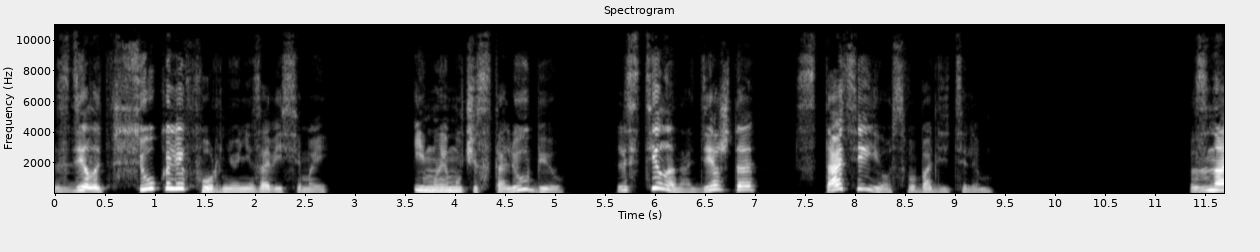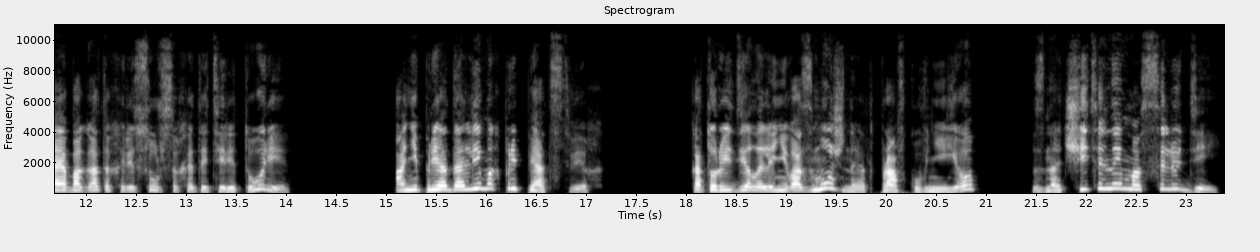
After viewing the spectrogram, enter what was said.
сделать всю Калифорнию независимой. И моему честолюбию льстила надежда стать ее освободителем. Зная о богатых ресурсах этой территории, о непреодолимых препятствиях, которые делали невозможной отправку в нее значительной массы людей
